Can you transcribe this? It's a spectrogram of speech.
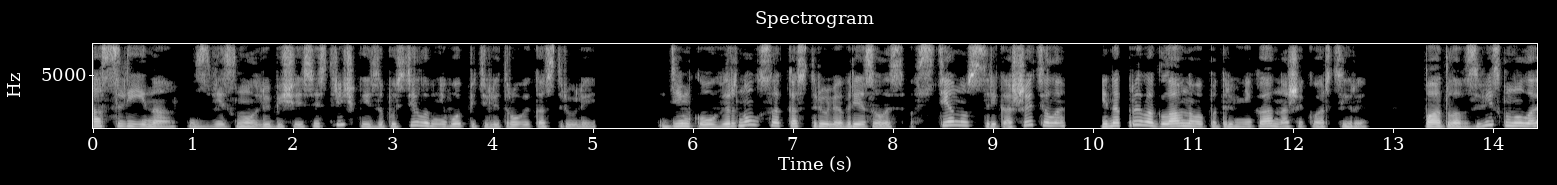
«Ослина!» — взвизгнула любящая сестричка и запустила в него пятилитровой кастрюлей. Димка увернулся, кастрюля врезалась в стену, срикошетила и накрыла главного подрывника нашей квартиры. Падла взвизгнула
